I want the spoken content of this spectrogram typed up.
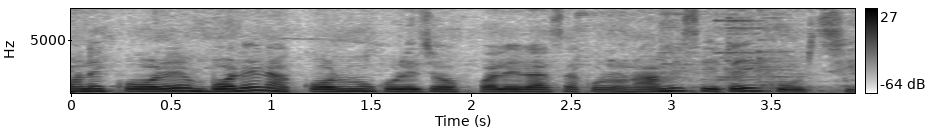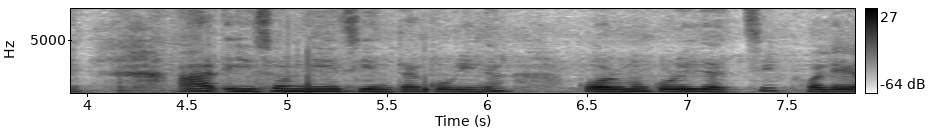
মানে করে, বলে না, কর্ম করে যাও, ফলের আশা করো না। আমি সেটাই করছি। আর এইসব নিয়ে চিন্তা করি না। কর্ম করে যাচ্ছি, ফলের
